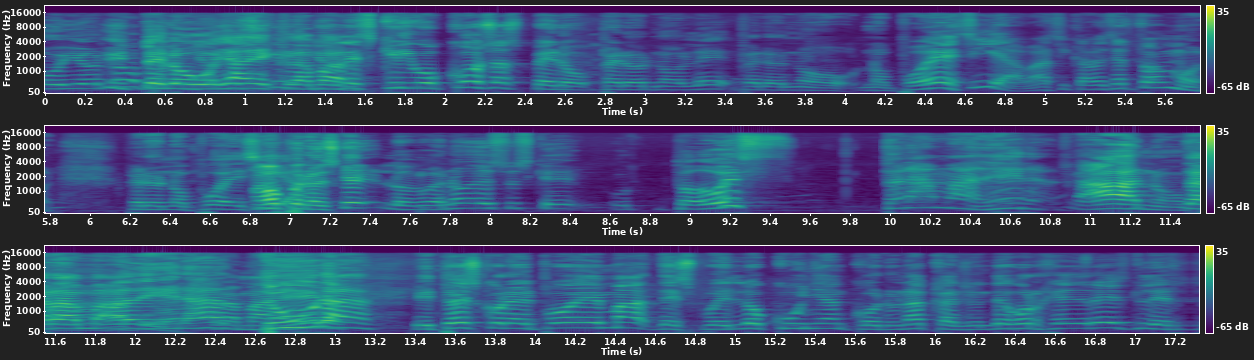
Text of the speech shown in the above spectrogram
Obvio, Y no, te pero lo voy a declamar. Yo le escribo cosas, pero, pero no le, pero no, no poesía, básicamente es tu amor, pero no poesía. No, pero es que lo bueno de eso es que todo es tramadera. Ah, no. Tramadera papi, dura. Entonces con el poema, después lo cuñan con una canción de Jorge Drexler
